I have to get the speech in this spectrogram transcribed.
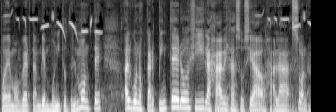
podemos ver también bonitos del monte, algunos carpinteros y las aves asociados a la zona.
